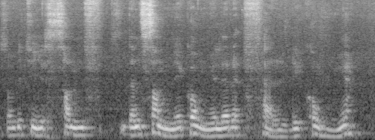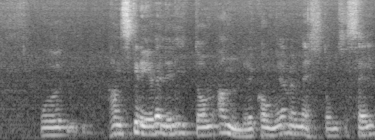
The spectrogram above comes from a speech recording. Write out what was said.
som betyder san, den sanne konge eller rättfärdig konge. Och han skrev väldigt lite om andra kongar men mest om sig själv.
